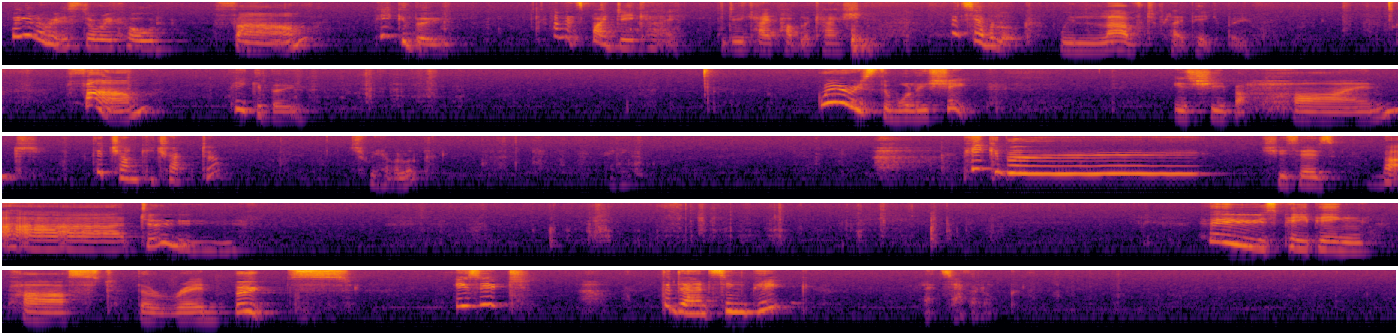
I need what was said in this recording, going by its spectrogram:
We're going to read a story called Farm Peekaboo. And it's by DK, DK publication. Let's have a look. We love to play peekaboo. Farm Peekaboo. Where is the woolly sheep? Is she behind the chunky tractor? Shall we have a look? Peekaboo! She says, ba too. Who's peeping past the red boots? Is it the dancing pig? Let's have a look.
